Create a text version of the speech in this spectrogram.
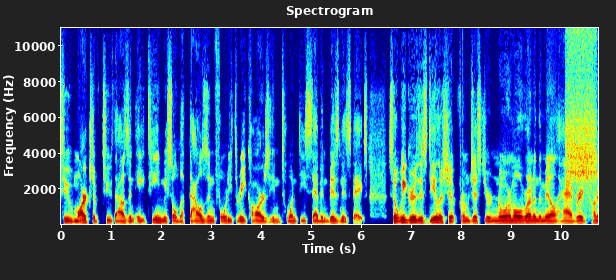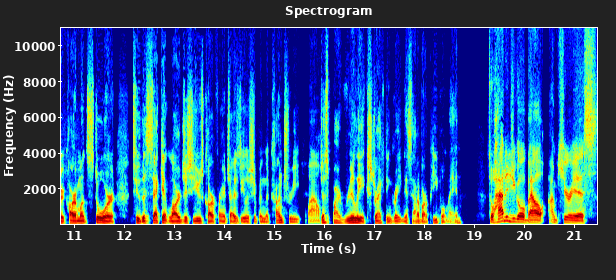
to March of 2018, we sold 1,043 cars in 27 business days. So we grew this dealership from just your normal run of the mill average 100 car a month store to the second largest used car franchise dealership in the country. Wow. Just by really extracting greatness out of our people, man. So, how did you go about? I'm curious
